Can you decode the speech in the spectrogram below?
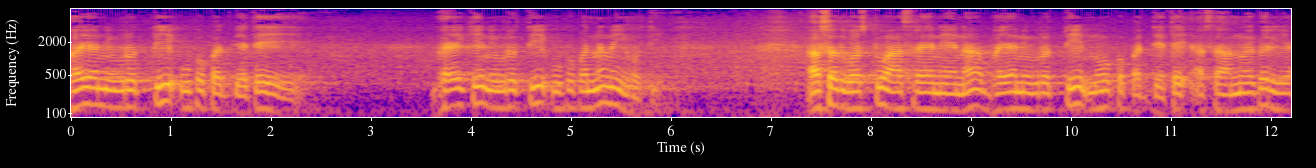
भय निवृत्ति उपपद्यते। भय की निवृत्ति उपपन्न नहीं होती। असद वस्तु आश्रय ने न भय निवृत्ति नोपपद्यते। ऐसा अन्वय करिए।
